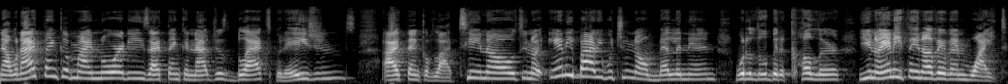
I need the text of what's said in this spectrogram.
Now, when I think of minorities, I think of not just blacks, but Asians. I think of Latinos, you know, anybody with, you know, melanin, with a little bit of color, you know, anything other than white.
